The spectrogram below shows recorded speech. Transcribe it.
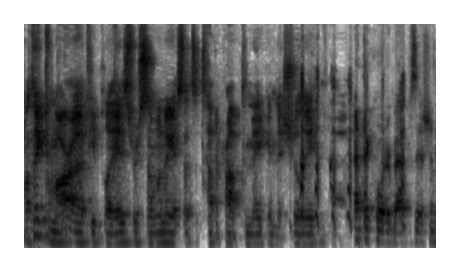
I'll take Kamara if he plays for someone. I guess that's a tough prop to make initially. At the quarterback position.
